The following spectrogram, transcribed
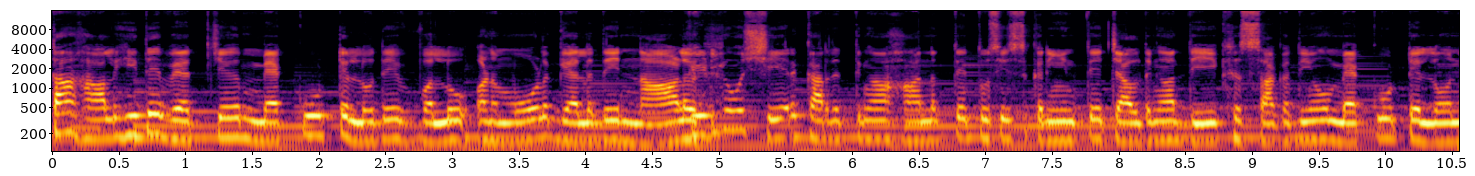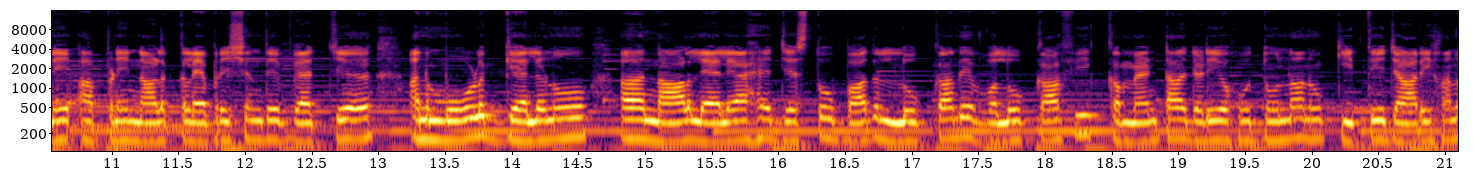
ਤਾਂ ਹਾਲ ਹੀ ਦੇ ਵਿੱਚ ਮੈਕੂ ਢਿੱਲੋਂ ਦੇ ਵੱਲੋਂ ਅਨਮੋਲ ਗਿੱਲ ਦੇ ਨਾਲ ਵੀਡੀਓ ਸ਼ੇਅਰ ਕਰ ਦਿੱਤੀਆਂ ਹਨ ਤੇ ਤੁਸੀਂ ਸਕਰੀਨ ਤੇ ਚੱਲਦੀਆਂ ਦੇਖ ਸਕਦੇ ਹੋ ਮੈਕੂ ਢਿੱਲੋਂ ਨੇ ਆਪਣੇ ਨਾਲ ਕੋਲੈਬੋਰੇਸ਼ਨ ਦੇ ਵਿੱਚ ਅਨਮੋਲ ਗਿੱਲ ਨੂੰ ਨਾਲ ਲੈ ਲਿਆ ਹੈ। ਜਿਸ ਤੋਂ ਬਾਅਦ ਲੋਕਾਂ ਦੇ ਵੱਲੋਂ ਕਾਫੀ ਕਮੈਂਟ ਆ ਜਿਹੜੇ ਉਹ ਦੋਨਾਂ ਨੂੰ ਕੀਤੇ ਜਾ ਰਹੇ ਹਨ।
